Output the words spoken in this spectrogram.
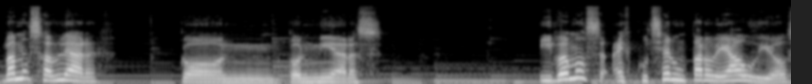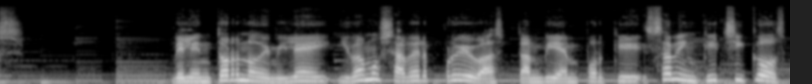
Vamos a hablar con, con Miers y vamos a escuchar un par de audios del entorno de Milei y vamos a ver pruebas también porque saben qué chicos,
